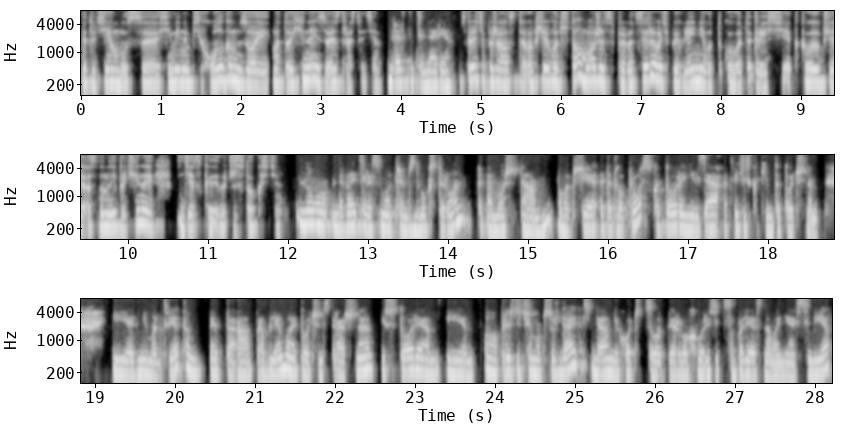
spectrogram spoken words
эту тему с семейным психологом Зоей Матохиной. Зоя, здравствуйте. Здравствуйте, Дарья. Скажите, пожалуйста, вообще вот что может спровоцировать появление вот такой вот агрессии? Каковы вообще основные причины детской жестокости? Ну, давайте рассмотрим с двух сторон, потому что вообще этот вопрос, который нельзя ответить каким-то точным и одним ответом. Это проблема, это очень страшная история. И э, прежде чем обсуждать, да, мне хочется, во-первых, выразить соболезнования семье.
